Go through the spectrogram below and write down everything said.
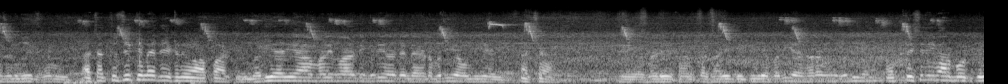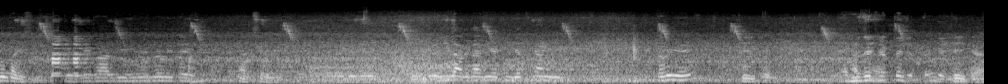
ਰਣਜੀਤ ਸਿੰਘ ਅੱਛਾ ਤੁਸੀਂ ਕਿਵੇਂ ਦੇਖਦੇ ਹੋ ਆਪ ਪਾਰਟੀ ਨੂੰ? ਵਧੀਆ ਜੀ ਆਮ ਵਾਲੀ ਪਾਰਟੀ ਵਧੀਆ ਸਾਡੇ ਲਾਈਟ ਵਧੀਆ ਆਉਂਦੀ ਹੈ ਜੀ। ਅੱਛਾ। ਤੇ ਸਾਡੀ ਕਣਕ ਸਾਰੀ ਬੀਜੀ ਹੈ ਵਧੀਆ ਸਾਰਾ ਕੁਝ ਵਧੀਆ। ਅ, ਪਿਛਲੀ ਵਾਰ ਵੋਟ ਕਿਹਨੂੰ ਪਾਈ ਸੀ? ਪਿਛਲੀ ਵਾਰ ਵੀ ਅਸੀਂ ਉਹਨਾਂ ਦੀ ਤਾਂ ਅੱਛਾ ਜੀ। ਕੀ ਲੱਗਦਾ ਵੀ ਅਸੀਂ ਜਿੱਤ ਜਾਣਗੇ ਚਲੀਏ ਠੀਕ ਹੈ ਜੀ। ਆਪਣੇ ਸਿਰ ਤੇ ਜਿੱਤਾਂਗੇ ਠੀਕ ਹੈ।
